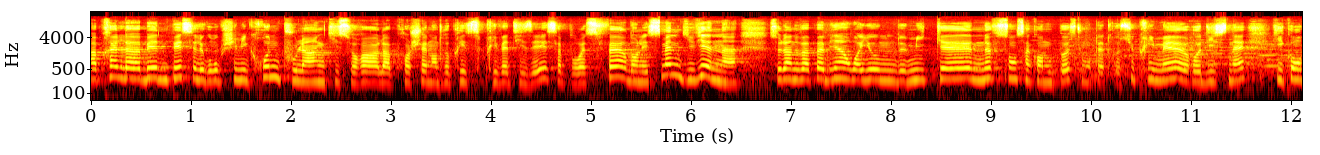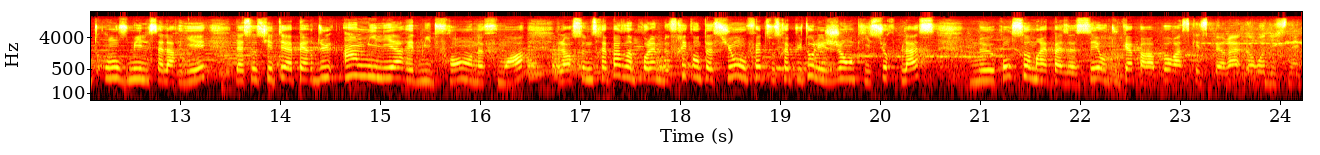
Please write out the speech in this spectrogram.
Après la BNP, c'est le groupe chimique Rhône-Poulain qui sera la prochaine entreprise privatisée. Ça pourrait se faire dans les semaines qui viennent. Cela ne va pas bien au royaume de Mickey. 950 postes vont être supprimés. Euro Disney, qui compte 11 000 salariés. La société a perdu 1 milliard et demi de francs en 9 mois. Alors ce ne serait pas un problème de fréquentation. En fait, ce serait plutôt les gens qui, sur place, ne consommeraient pas assez, en tout cas par rapport à ce qu'espérait Euro Disney.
